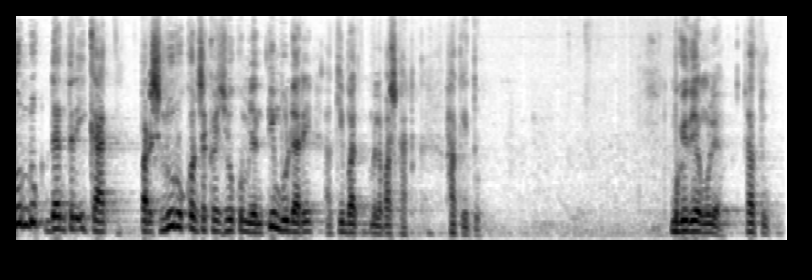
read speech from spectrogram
Tunduk dan terikat pada seluruh konsekuensi hukum yang timbul dari akibat melepaskan hak itu. Begitu yang mulia. Satu.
